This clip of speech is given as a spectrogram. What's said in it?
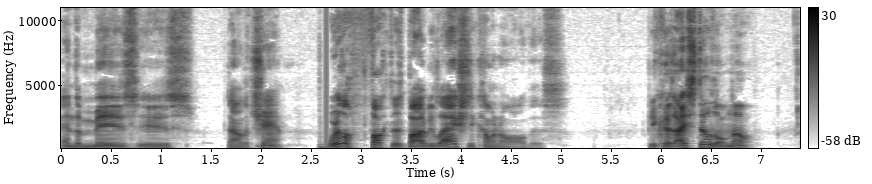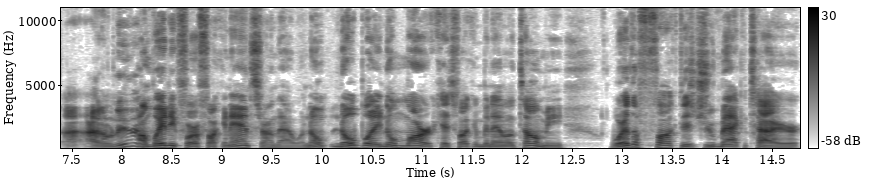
and the Miz is now the champ. Where the fuck does Bobby Lashley come into all this? Because I still don't know. I, I don't either. I'm waiting for a fucking answer on that one. No, nobody, no Mark has fucking been able to tell me where the fuck does Drew McIntyre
